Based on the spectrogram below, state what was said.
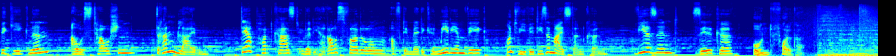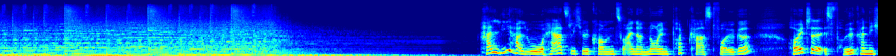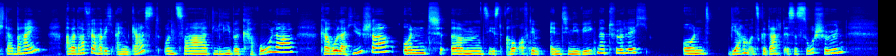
Begegnen, austauschen, dranbleiben. Der Podcast über die Herausforderungen auf dem Medical Medium Weg und wie wir diese meistern können. Wir sind Silke und Volker. Hallo, herzlich willkommen zu einer neuen Podcast Folge. Heute ist Volker nicht dabei, aber dafür habe ich einen Gast und zwar die liebe Carola, Carola Hilscher und ähm, sie ist auch auf dem Anthony-Weg natürlich. Und wir haben uns gedacht, es ist so schön,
